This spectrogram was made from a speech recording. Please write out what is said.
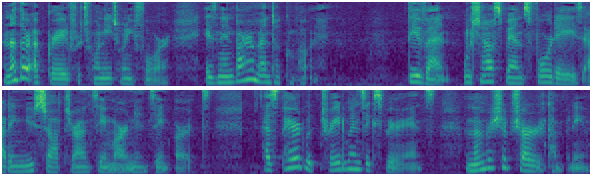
Another upgrade for 2024 is an environmental component. The event, which now spans four days, adding new stops around St. Martin and St. Bart's, has paired with Tradewinds Experience, a membership charter company,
